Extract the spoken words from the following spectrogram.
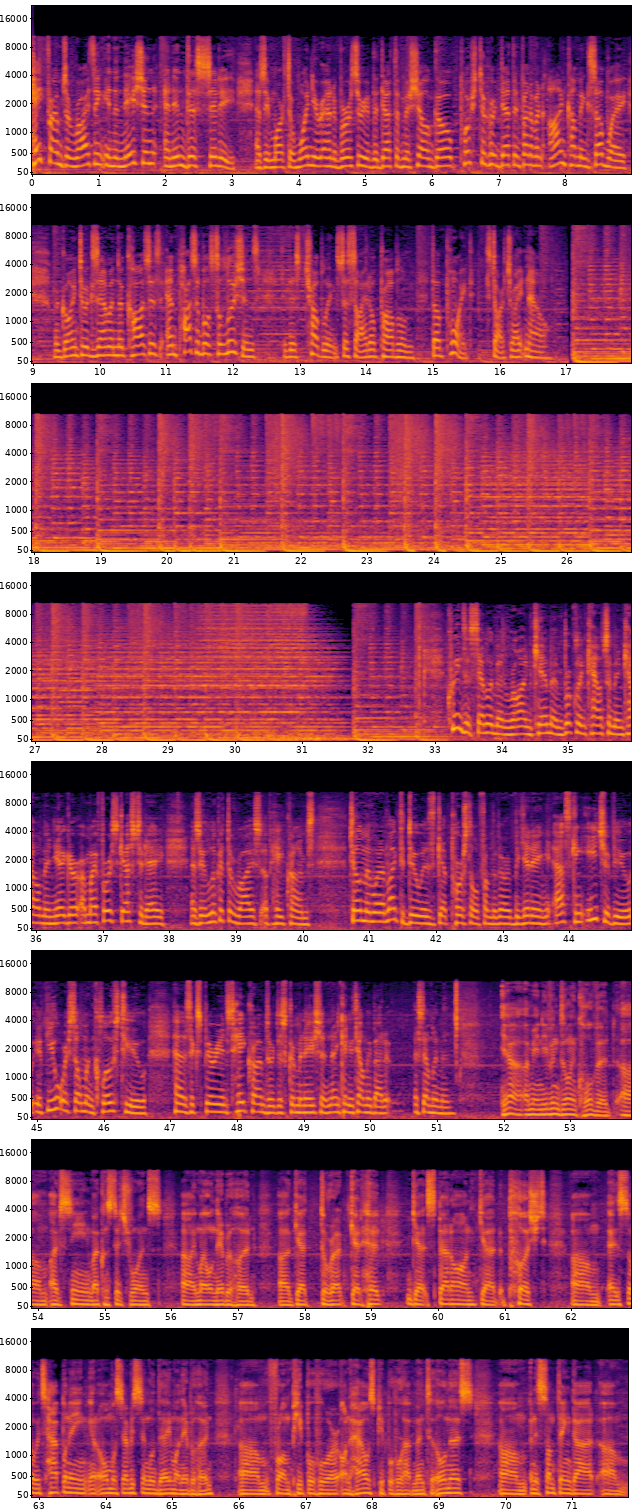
Hate crimes are rising in the nation and in this city. As we mark the one-year anniversary of the death of Michelle Go, pushed to her death in front of an oncoming subway, we're going to examine the causes and possible solutions to this troubling societal problem. The Point starts right now. Queens Assemblyman Ron Kim and Brooklyn Councilman Kalman Yeger are my first guests today as we look at the rise of hate crimes. Gentlemen, what I'd like to do is get personal from the very beginning, asking each of you if you or someone close to you has experienced hate crimes or discrimination, and can you tell me about it, Assemblyman? Yeah, I mean, even during COVID, um, I've seen my constituents uh, in my own neighborhood uh, get direct, get hit, get spat on, get pushed. Um, and so it's happening you know, almost every single day in my neighborhood um, from people who are unhoused, people who have mental illness. Um, and it's something that, um,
